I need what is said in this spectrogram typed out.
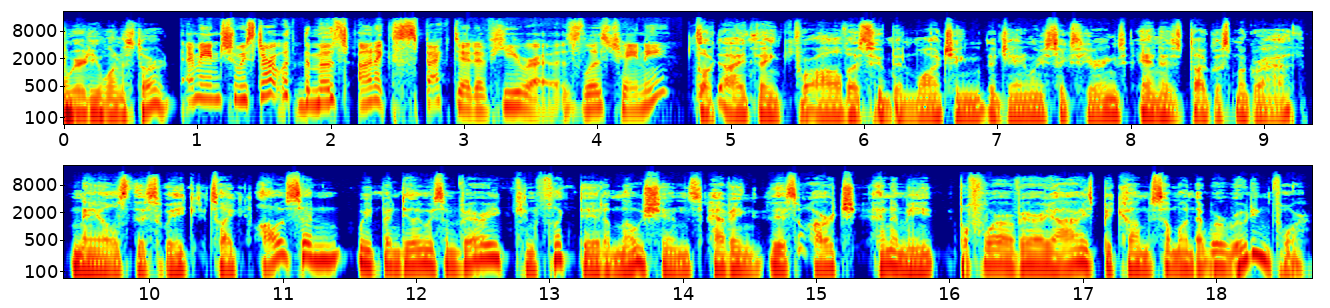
Where do you want to start? I mean, should we start with the most unexpected of heroes, Liz Cheney? Look, I think for all of us who've been watching the January 6th hearings and as Douglas McGrath nails this week, it's like all of a sudden we've been dealing with some very conflicted emotions, having this arch enemy before our very eyes become someone that we're rooting for.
